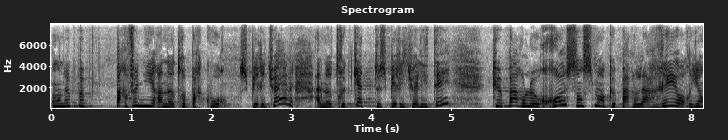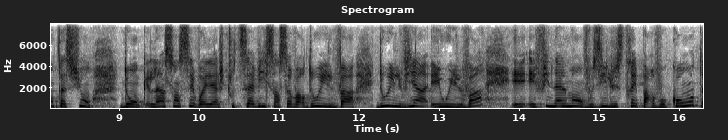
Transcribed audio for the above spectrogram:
on ne peut parvenir à notre parcours spirituel, à notre quête de spiritualité, que par le recensement, que par la réorientation. Donc l'insensé voyage toute sa vie sans savoir d'où il va, d'où il vient et où il va, et, finalement vous illustrez par vos contes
